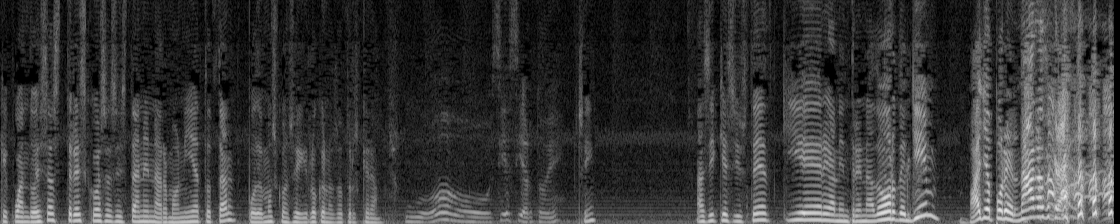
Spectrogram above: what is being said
que cuando esas tres cosas están en armonía total, podemos conseguir lo que nosotros queramos. Wow, sí es cierto, ¿eh? ¿sí? Así que si usted quiere al entrenador del gym, vaya por él. No, no se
